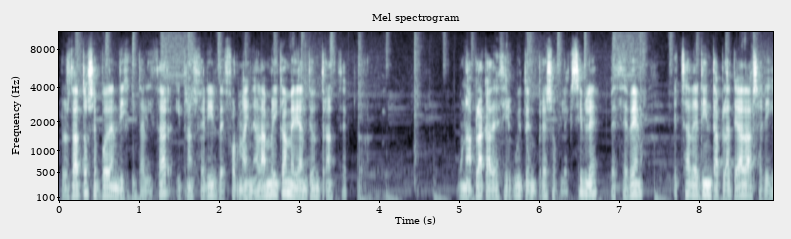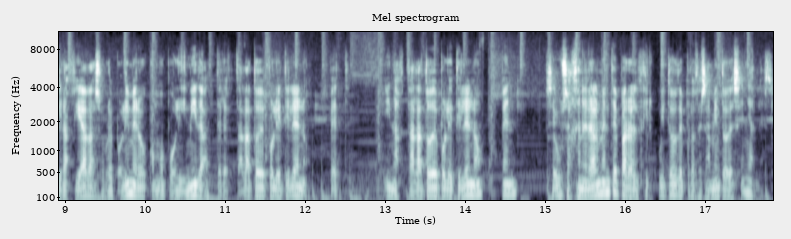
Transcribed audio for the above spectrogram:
Los datos se pueden digitalizar y transferir de forma inalámbrica mediante un transceptor. Una placa de circuito impreso flexible, PCB, hecha de tinta plateada serigrafiada sobre polímero como poliimida, tereftalato de polietileno, PET, y naftalato de polietileno, PEN, se usa generalmente para el circuito de procesamiento de señales.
